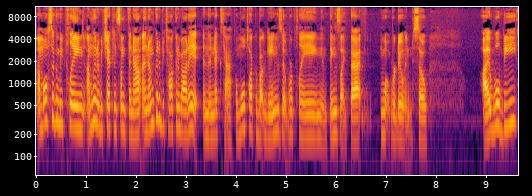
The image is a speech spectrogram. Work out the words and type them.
I'm also going to be playing, I'm going to be checking something out, and I'm going to be talking about it in the next half. And we'll talk about games that we're playing and things like that, and what we're doing. So I will be,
